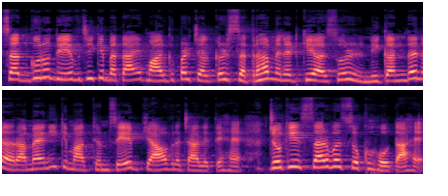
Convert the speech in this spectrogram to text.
सदगुरु देव जी के बताए मार्ग पर चलकर सत्रह मिनट की असुर निकंदन रामायणी के माध्यम से ब्याव रचा लेते हैं जो कि सर्व सुख होता है।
